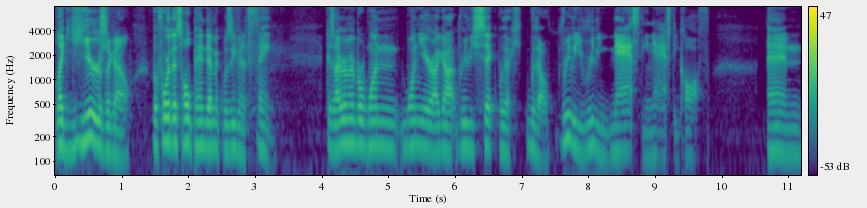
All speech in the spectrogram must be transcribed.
like years ago, before this whole pandemic was even a thing. Because I remember one one year I got really sick with a with a really really nasty nasty cough, and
